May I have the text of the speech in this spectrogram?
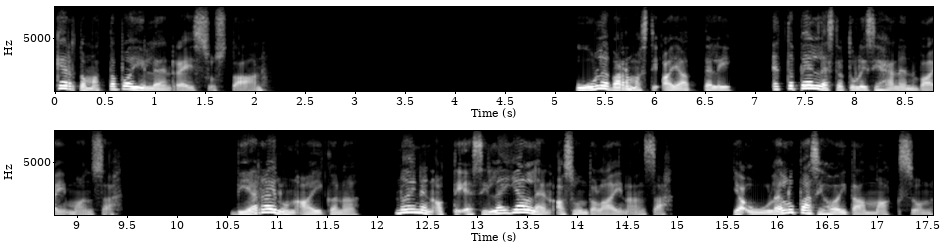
kertomatta pojilleen reissustaan. Uule varmasti ajatteli, että Pellestä tulisi hänen vaimonsa. Vierailun aikana nainen otti esille jälleen asuntolainansa, ja Uule lupasi hoitaa maksun.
